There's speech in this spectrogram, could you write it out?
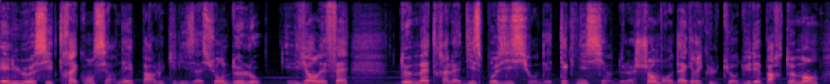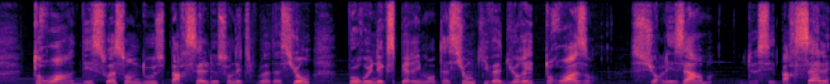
et lui aussi très concerné par l'utilisation de l'eau. Il vient en effet de mettre à la disposition des techniciens de la Chambre d'agriculture du département trois des 72 parcelles de son exploitation pour une expérimentation qui va durer trois ans. Sur les arbres, de ces parcelles,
